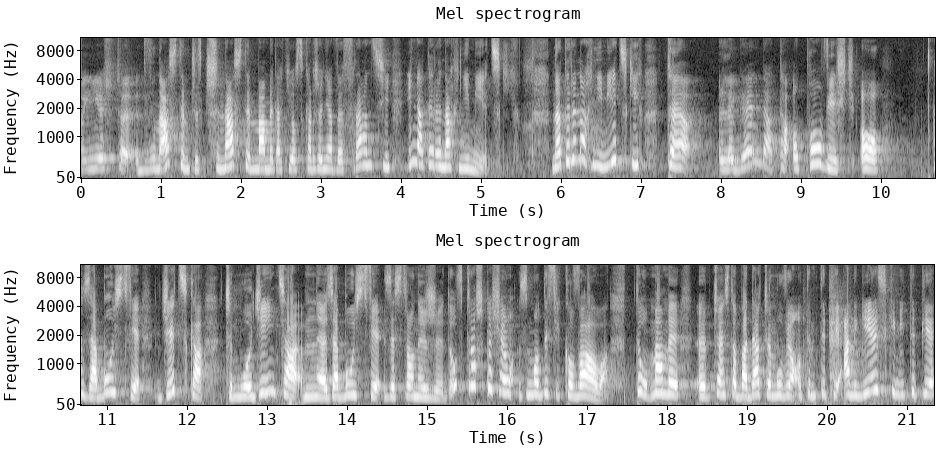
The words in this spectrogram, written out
jeszcze XII czy XIII mamy takie oskarżenia we Francji i na terenach niemieckich. Na terenach niemieckich ta legenda, ta opowieść o zabójstwie dziecka czy młodzieńca, zabójstwie ze strony Żydów, troszkę się zmodyfikowała. Tu mamy, e, często badacze mówią o tym typie angielskim i typie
